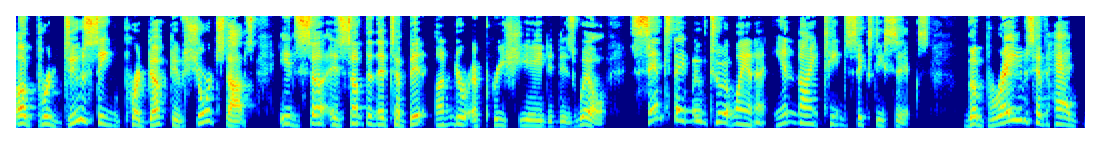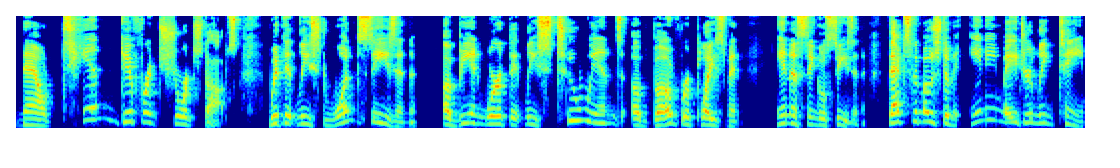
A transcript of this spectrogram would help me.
of producing productive shortstops is, uh, is something that's a bit underappreciated as well. Since they moved to Atlanta in 1966, the Braves have had now 10 different shortstops with at least one season of being worth at least two wins above replacement in a single season. That's the most of any major league team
